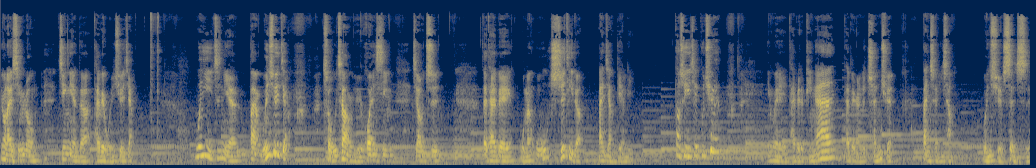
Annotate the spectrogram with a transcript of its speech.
用来形容今年的台北文学奖。瘟疫之年办文学奖，惆怅与欢欣交织。在台北，我们无实体的颁奖典礼，倒是一切不缺，因为台北的平安，台北人的成全，办成一场文学盛事。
